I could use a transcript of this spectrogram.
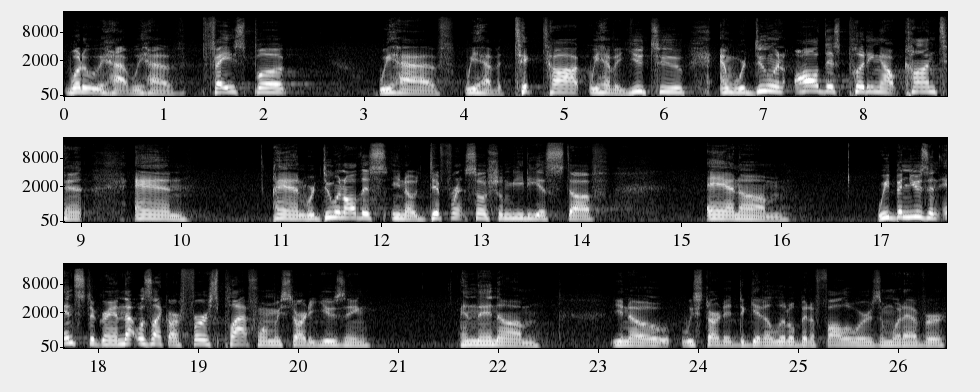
What do we have? We have Facebook. We have, we have a TikTok. We have a YouTube. And we're doing all this putting out content and and we're doing all this, you know, different social media stuff. And um, we've been using Instagram. That was like our first platform we started using. And then um, you know, we started to get a little bit of followers and whatever.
